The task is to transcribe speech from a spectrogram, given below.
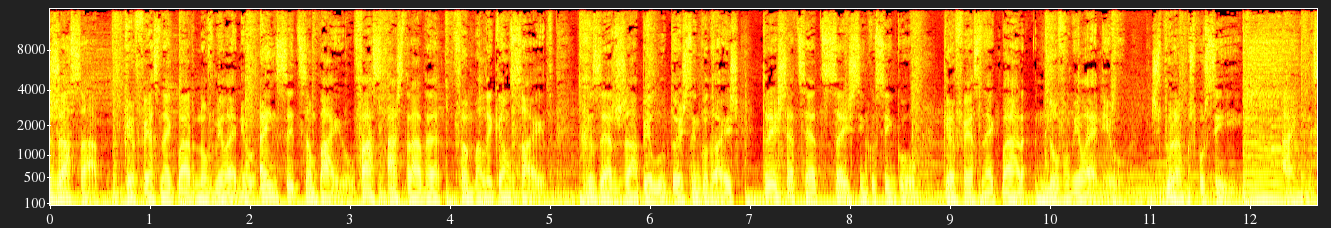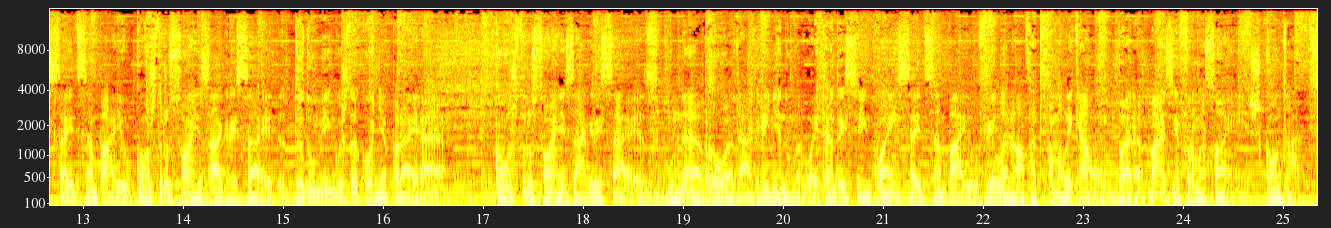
Já sabe, Café Snack Bar Novo Milênio, em Seide Sampaio, face à estrada Famalicão Side. Reserve já pelo 252 377 655. Café Snack Bar Novo Milênio. Esperamos por si. Em Seide Sampaio, Construções Agriseide, de Domingos da Cunha Pereira. Construções Agriseide, na Rua da Agrinha, número 85, em Seide Sampaio, Vila Nova de Famalicão. Para mais informações, contacte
